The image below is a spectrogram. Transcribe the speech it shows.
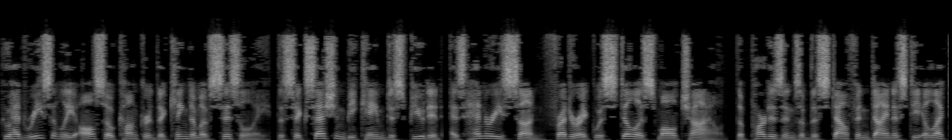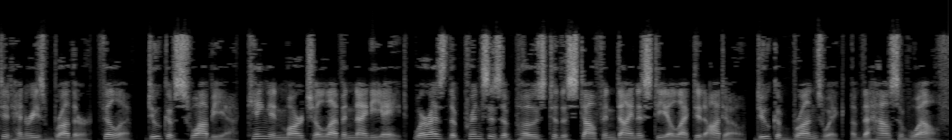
who had recently also conquered the Kingdom of Sicily, the succession became disputed. As Henry's son Frederick was still a small child, the partisans of the Staufen dynasty elected Henry's brother, Philip, Duke of Swabia, king in March 1198, whereas the princes opposed to the Staufen dynasty elected Otto, Duke of Brunswick, of the House of Welf.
